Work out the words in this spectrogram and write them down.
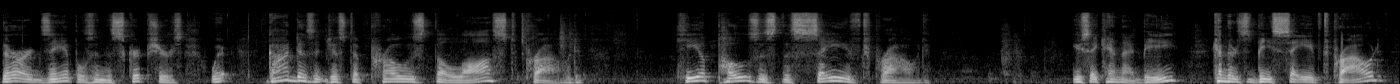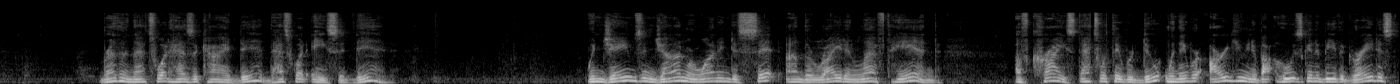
There are examples in the scriptures where God doesn't just oppose the lost proud, He opposes the saved proud. You say, can that be? Can there be saved proud? Brethren, that's what Hezekiah did. That's what Asa did. When James and John were wanting to sit on the right and left hand of Christ, that's what they were doing. When they were arguing about who was going to be the greatest,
